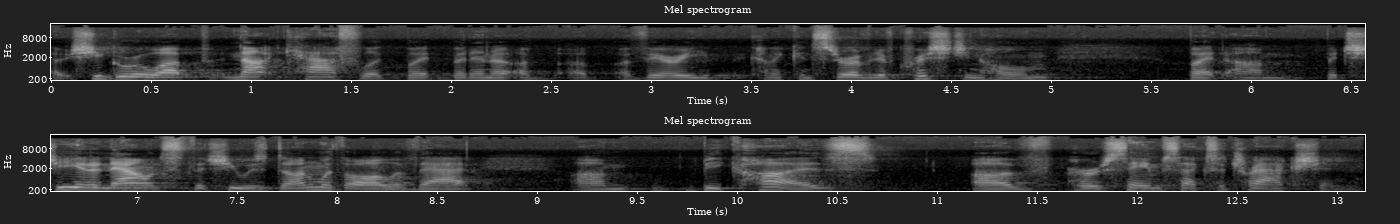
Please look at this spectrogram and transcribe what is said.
uh, she grew up not Catholic, but, but in a, a, a very kind of conservative Christian home. But, um, but she had announced that she was done with all of that um, because of her same sex attraction.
